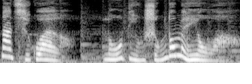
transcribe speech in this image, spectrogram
那奇怪了，楼顶什么都没有啊。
